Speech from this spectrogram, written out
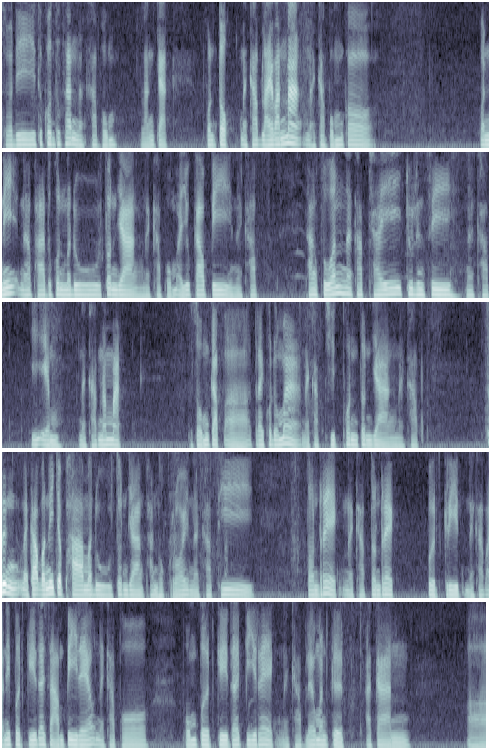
สวัสดีทุกคนทุกท่านนะครับผมหลังจากฝนตกนะครับหลายวันมากนะครับผมก็ วันนี้นะพาทุกคนมาดูต้นยางนะครับ ผมอายุ 9 ปีนะครับ ทางสวนนะครับใช้จุลินทรีย์นะครับ EM นะครับน้ำหมักผสมกับไตรโคโดมานะครับฉีดพ่นต้นยางนะครับ ซึ่งนะครับวันนี้จะพามาดูต้นยาง 1,600นะครับที่ตอนแรกนะครับตอนแรกเปิดกรีดนะครับ อันนี้เปิดกรีดได้ 3 ปีแล้วนะครับ พอ ผมเปิดกรีดได้ปีแรกนะครับ แล้วมันเกิดอาการ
